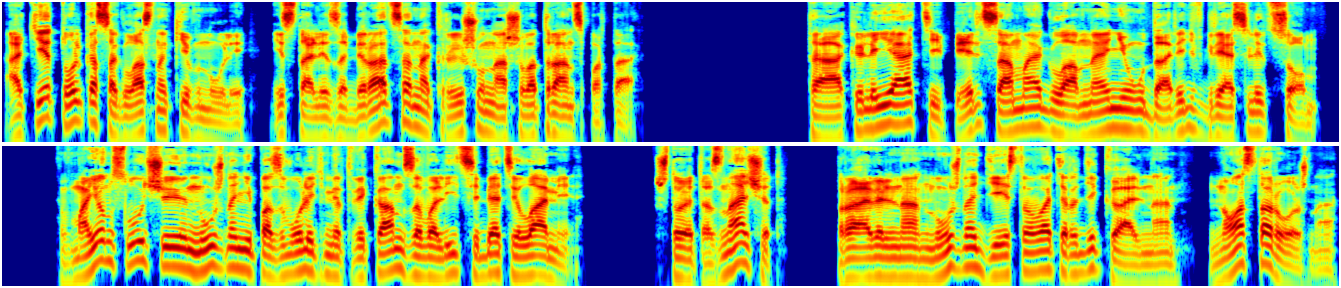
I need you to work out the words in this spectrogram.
а те только согласно кивнули и стали забираться на крышу нашего транспорта. Так, Илья, теперь самое главное не ударить в грязь лицом. В моем случае нужно не позволить мертвякам завалить себя телами. Что это значит? Правильно, нужно действовать радикально, но осторожно.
